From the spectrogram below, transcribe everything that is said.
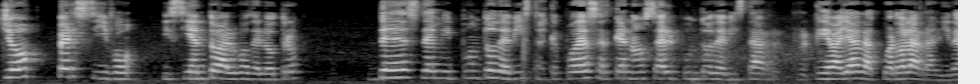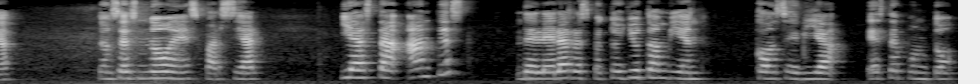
yo percibo y siento algo del otro desde mi punto de vista, que puede ser que no sea el punto de vista que vaya de acuerdo a la realidad. Entonces no es parcial. Y hasta antes de leer al respecto, yo también concebía este punto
